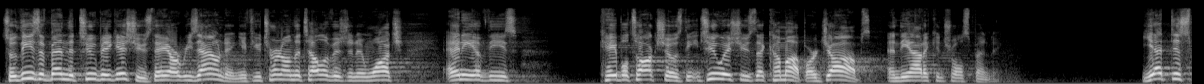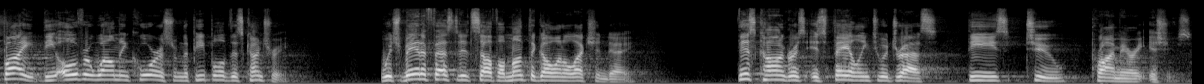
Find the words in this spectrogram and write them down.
So these have been the two big issues. They are resounding. If you turn on the television and watch any of these cable talk shows, the two issues that come up are jobs and the out of control spending. Yet, despite the overwhelming chorus from the people of this country, which manifested itself a month ago on Election Day, this Congress is failing to address these two primary issues.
